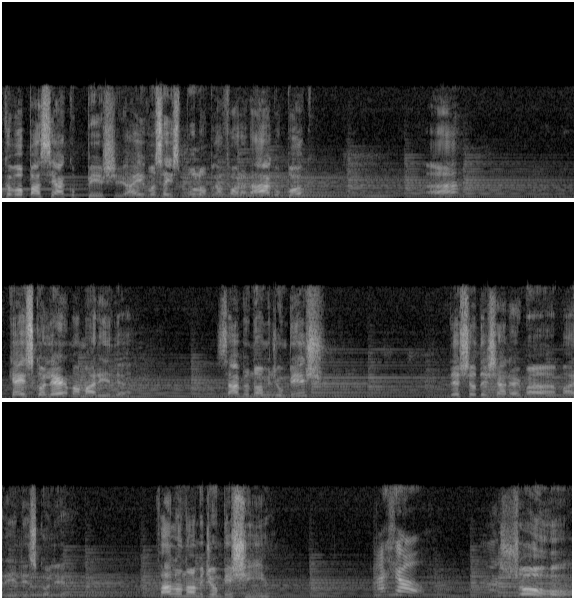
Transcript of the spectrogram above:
Que eu vou passear com o peixe? Aí vocês pulam para fora da água um pouco? Hã? Quer escolher, irmã Marília? Sabe o nome de um bicho? Deixa eu deixar a irmã Marília escolher. Fala o nome de um bichinho. Cachorro. Cachorro.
